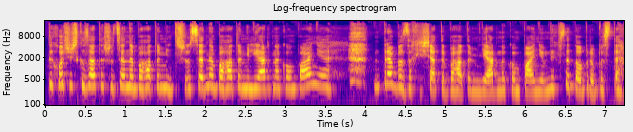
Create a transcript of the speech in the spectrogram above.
ти хочеш сказати, що це не багато, що це не багатомільярдна компанія? Не треба захищати багатомільярдну компанію, в них все добре без тебе.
